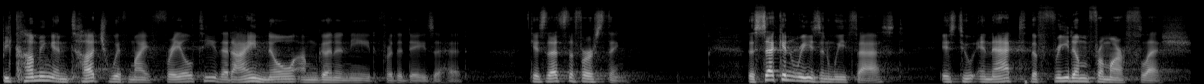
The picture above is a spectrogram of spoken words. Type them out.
becoming in touch with my frailty that I know I'm going to need for the days ahead. Okay, so that's the first thing. The second reason we fast is to enact the freedom from our flesh,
